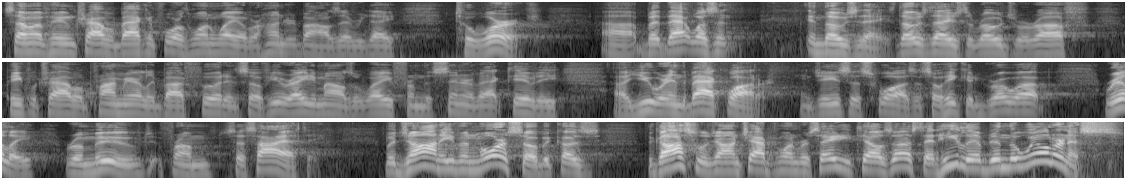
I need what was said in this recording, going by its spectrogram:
some of whom travel back and forth one way over 100 miles every day to work. Uh, but that wasn't in those days. Those days the roads were rough. People traveled primarily by foot, and so if you were 80 miles away from the center of activity, uh, you were in the backwater, and Jesus was. And so he could grow up really removed from society. But John, even more so, because the Gospel of John, chapter 1, verse 80, tells us that he lived in the wilderness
